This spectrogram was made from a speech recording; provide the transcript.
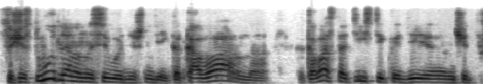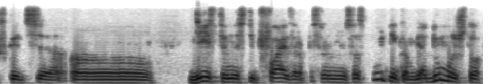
Существует ли она на сегодняшний день? Какова она? Какова статистика значит, так сказать, э, действенности Pfizer по сравнению со спутником? Я думаю, что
